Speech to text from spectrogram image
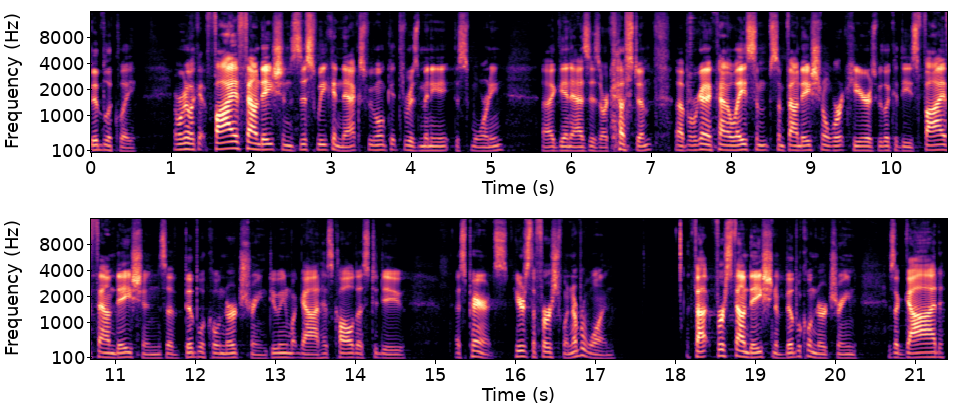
biblically? And we're going to look at five foundations this week and next. We won't get through as many this morning, uh, again, as is our custom. Uh, but we're going to kind of lay some, some foundational work here as we look at these five foundations of biblical nurturing, doing what God has called us to do as parents. Here's the first one. Number one, the first foundation of biblical nurturing is a God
